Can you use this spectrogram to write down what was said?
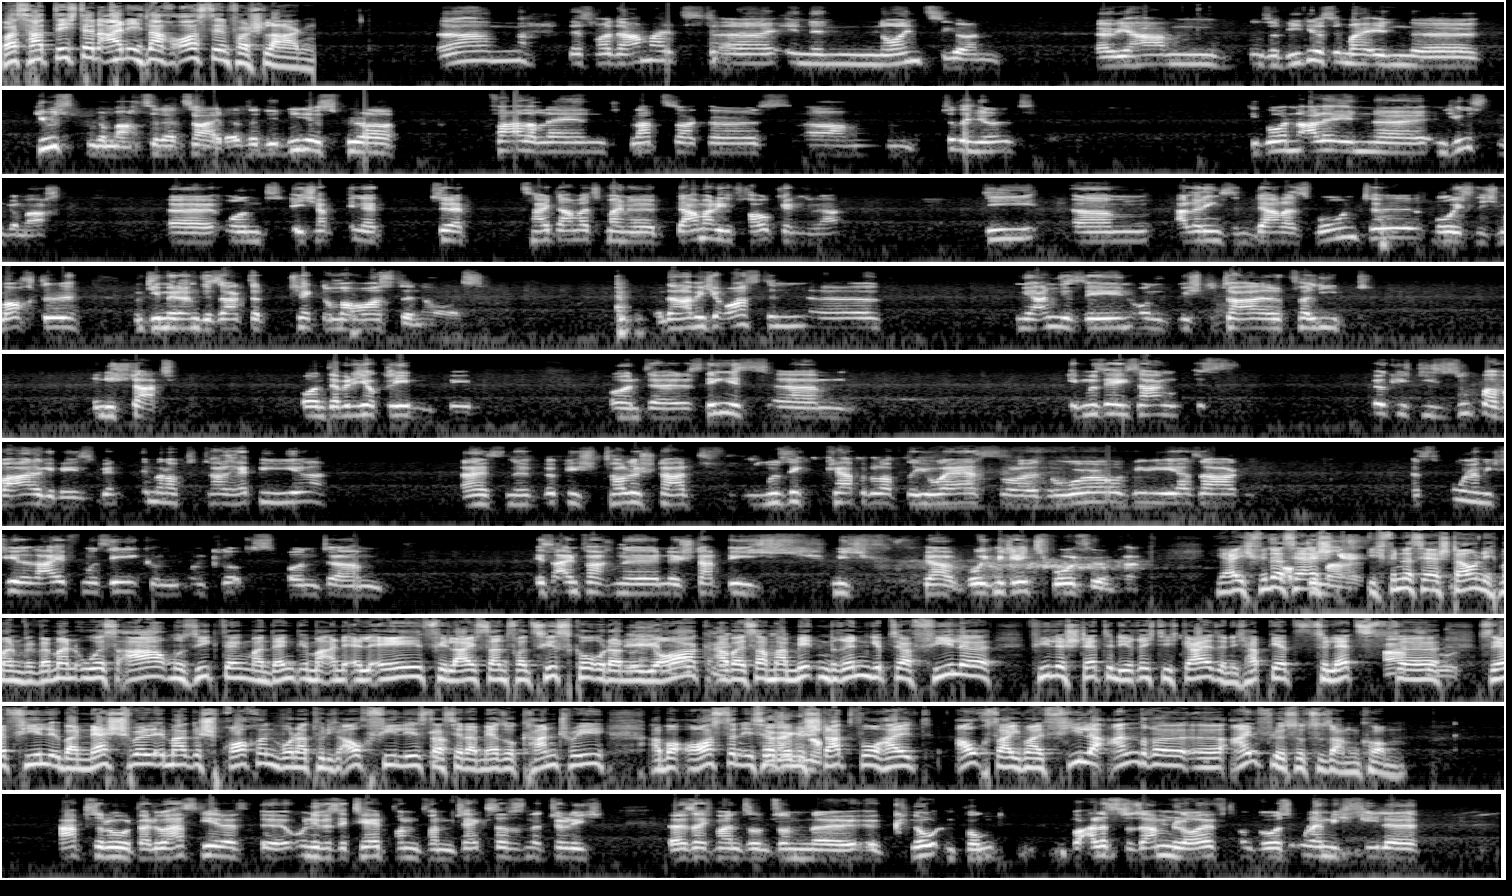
Was hat dich denn eigentlich nach Austin verschlagen? Ähm, das war damals äh, in den 90ern. Äh, wir haben unsere Videos immer in äh, Houston gemacht zu der Zeit. Also die Videos für Fatherland, Bloodsuckers, ähm, To the Hills, die wurden alle in, äh, in Houston gemacht. Äh, und ich habe in der zu der Zeit damals meine damalige Frau kennengelernt, die ähm, allerdings in Dallas wohnte, wo ich es nicht mochte und die mir dann gesagt hat, check doch mal Austin aus. Und da habe ich Austin äh, mir angesehen und mich total verliebt in die Stadt. Und da bin ich auch kleben geblieben. Und äh, das Ding ist, ähm, ich muss ehrlich sagen, ist wirklich die super Wahl gewesen. Ich bin immer noch total happy hier. Es ist eine wirklich tolle Stadt, Musik Capital of the US oder the World, wie die hier sagen. Es ist unheimlich viel Live-Musik und, und, Clubs und ähm, ist einfach eine, eine Stadt, wie ich mich, ja, wo ich mich richtig wohlfühlen kann. Ja, ich finde das ja, ich finde das ja erstaunlich. Man, wenn man USA Musik denkt, man denkt immer an LA, vielleicht San Francisco oder New York, aber ich sag mal, mittendrin gibt's ja viele, viele Städte, die richtig geil sind. Ich habe jetzt zuletzt äh, sehr viel über Nashville immer gesprochen, wo natürlich auch viel ist, ja. das ist ja da mehr so Country, aber Austin ist ja, ja so eine genau. Stadt, wo halt auch, sag ich mal, viele andere äh, Einflüsse zusammenkommen. Absolut, weil du hast hier die äh, Universität von, von Texas, ist natürlich, äh, sag ich mal, so, so ein äh, Knotenpunkt wo alles zusammenläuft und wo es unheimlich viele,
